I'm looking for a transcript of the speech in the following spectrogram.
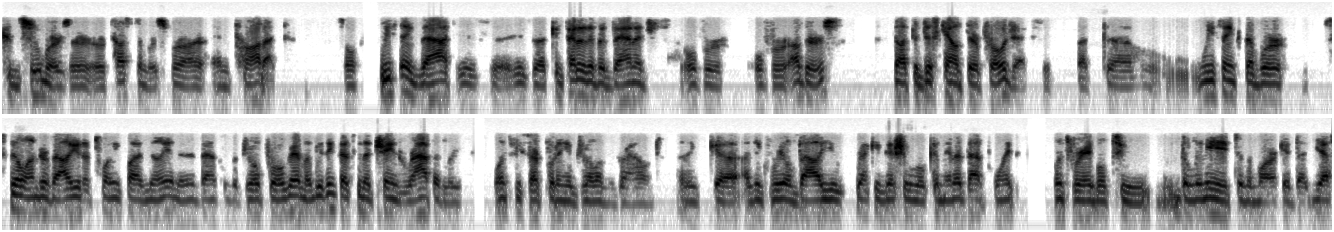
consumers or, or customers for our end product. So we think that is uh, is a competitive advantage over over others. Not to discount their projects, but uh, we think that we're still undervalued at 25 million in advance of the drill program, and we think that's going to change rapidly once we start putting a drill in the ground. I think uh, I think real value recognition will come in at that point, once we're able to delineate to the market that yes,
